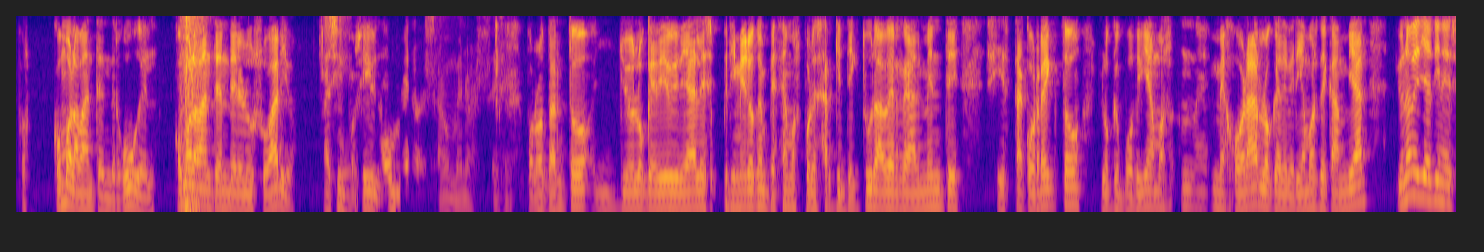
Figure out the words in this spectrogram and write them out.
pues ¿cómo la va a entender Google? ¿Cómo la va a entender el usuario? Es imposible. Aún menos, aún menos. Por lo tanto, yo lo que veo ideal es primero que empecemos por esa arquitectura, a ver realmente si está correcto, lo que podríamos mm, mejorar, lo que deberíamos de cambiar. Y una vez ya tienes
